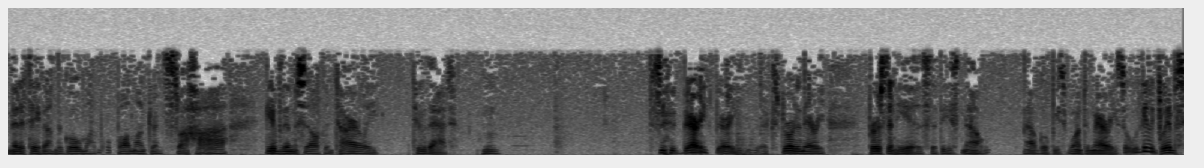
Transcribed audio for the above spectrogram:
meditate on the Gopal mantra and swaha, give themselves entirely to that. Hmm? very, very extraordinary person he is that these now now gopis want to marry. So we get a glimpse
